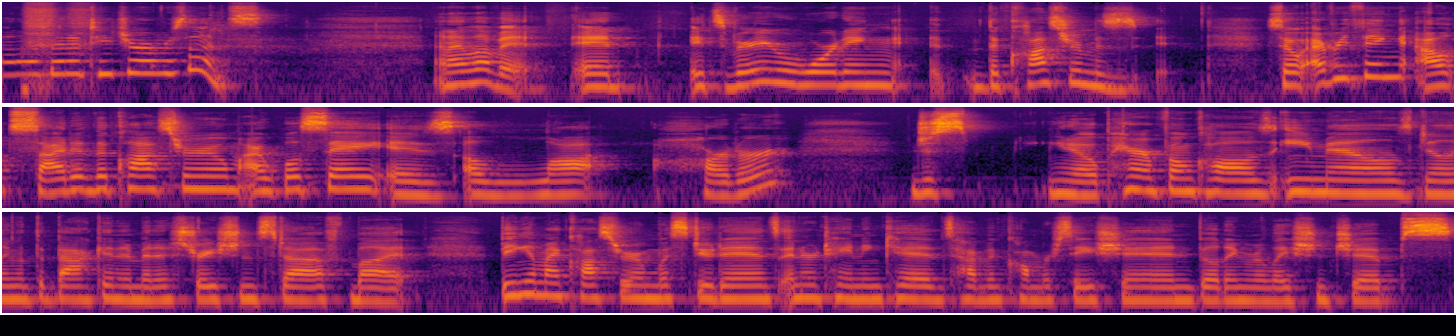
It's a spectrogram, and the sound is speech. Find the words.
And I've been a teacher ever since. And I love it. It it's very rewarding. The classroom is so everything outside of the classroom, I will say is a lot harder. Just you know, parent phone calls, emails, dealing with the back end administration stuff, but being in my classroom with students, entertaining kids, having conversation, building relationships,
